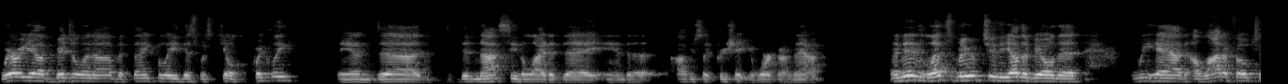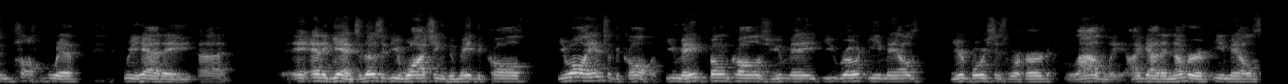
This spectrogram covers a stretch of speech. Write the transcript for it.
wary of, vigilant of. But thankfully, this was killed quickly and uh, did not see the light of day. And uh, obviously appreciate your work on that. And then let's move to the other bill that we had a lot of folks involved with. We had a, uh, and again, to those of you watching who made the calls, you all answered the call. You made phone calls, you made, you wrote emails, your voices were heard loudly. I got a number of emails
